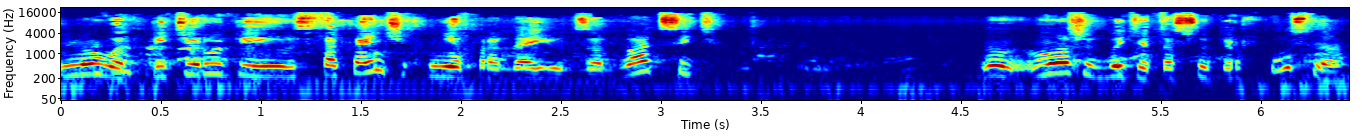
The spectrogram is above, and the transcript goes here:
Ну вот, пятирупий стаканчик мне продают за 20. Ну, может быть, это супер вкусно.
